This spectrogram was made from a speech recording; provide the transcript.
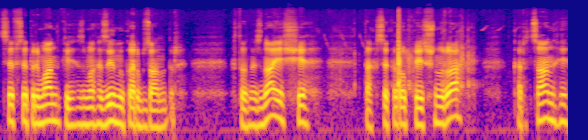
це все приманки з магазину Карбзандер. Хто не знає ще. Так, це коробка із шнура, карцанги.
